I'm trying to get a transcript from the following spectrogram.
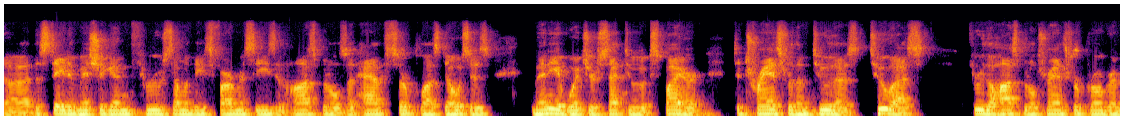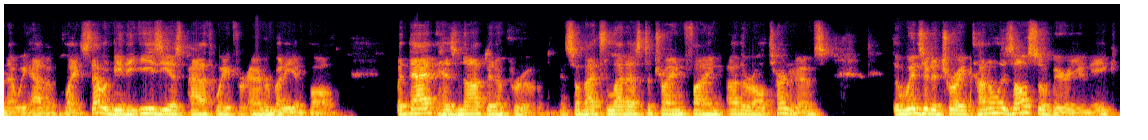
uh, the state of michigan through some of these pharmacies and hospitals that have surplus doses many of which are set to expire to transfer them to us to us through the hospital transfer program that we have in place. That would be the easiest pathway for everybody involved but that has not been approved. And so that's led us to try and find other alternatives. The Windsor Detroit Tunnel is also very unique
